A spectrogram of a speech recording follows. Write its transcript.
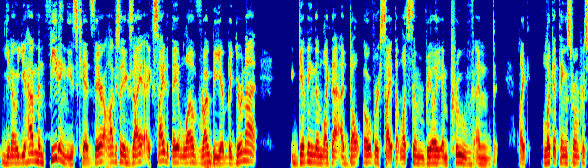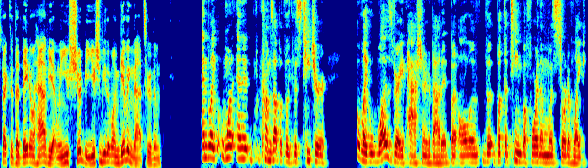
you know, you haven't been feeding these kids. They're obviously exi- excited. They love rugby, but you're not giving them like that adult oversight that lets them really improve and like look at things from a perspective that they don't have yet. When you should be, you should be the one giving that to them. And like one and it comes up with like this teacher like was very passionate about it but all of the but the team before them was sort of like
